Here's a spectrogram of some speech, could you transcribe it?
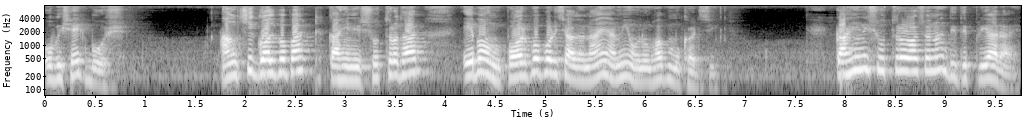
অভিষেক বোস। আংশিক গল্প পাঠ কাহিনীর সূত্রধার এবং পর্ব পরিচালনায় আমি অনুভব মুখার্জি। কাহিনী সূত্র রচনা দিতিপ্রিয়া রায়।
